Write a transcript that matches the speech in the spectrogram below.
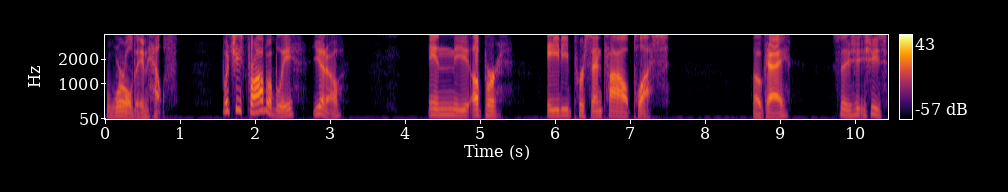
world in health. But she's probably, you know, in the upper 80 percentile plus. Okay. So she, she's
